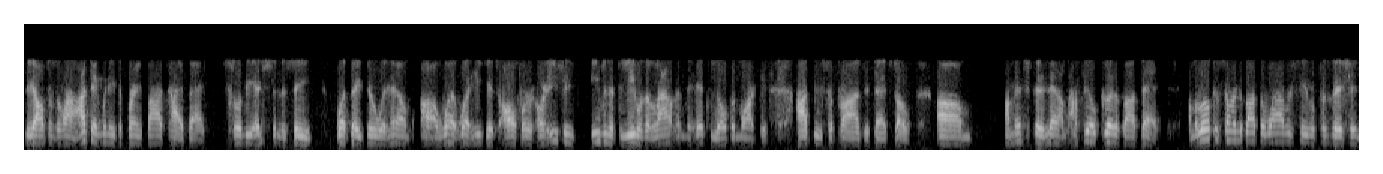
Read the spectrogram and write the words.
the offensive line. I think we need to bring Vaitai back. So it'll be interesting to see what they do with him, uh, what what he gets offered, or even even if the Eagles allow him to hit the open market, I'd be surprised at that. So um, I'm interested in that. I feel good about that. I'm a little concerned about the wide receiver position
